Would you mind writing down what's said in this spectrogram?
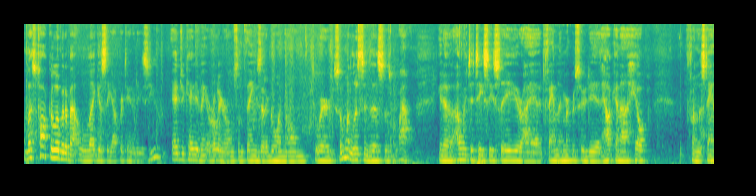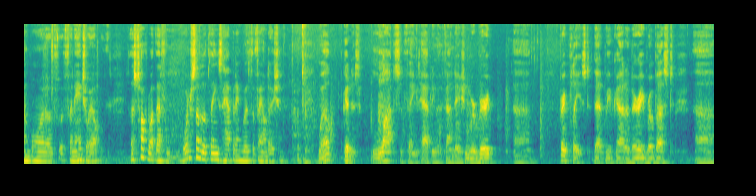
let's talk a little bit about legacy opportunities. You educated me earlier on some things that are going on to where someone listening to this says, wow, you know, I went to TCC or I had family members who did. How can I help from the standpoint of financial help? Let's talk about that for a moment. What are some of the things happening with the foundation? Well, goodness, lots of things happening with the foundation. We're very, uh, very pleased that we've got a very robust uh,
